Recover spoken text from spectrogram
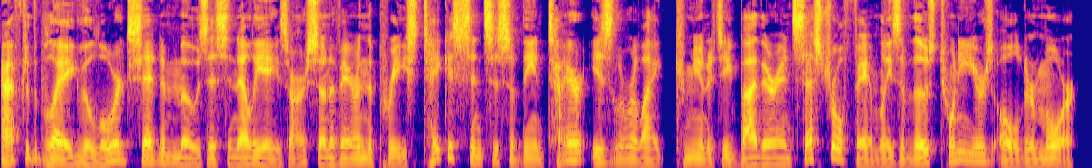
After the plague, the Lord said to Moses and Eleazar, son of Aaron the priest, take a census of the entire Israelite community by their ancestral families of those 20 years old or more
